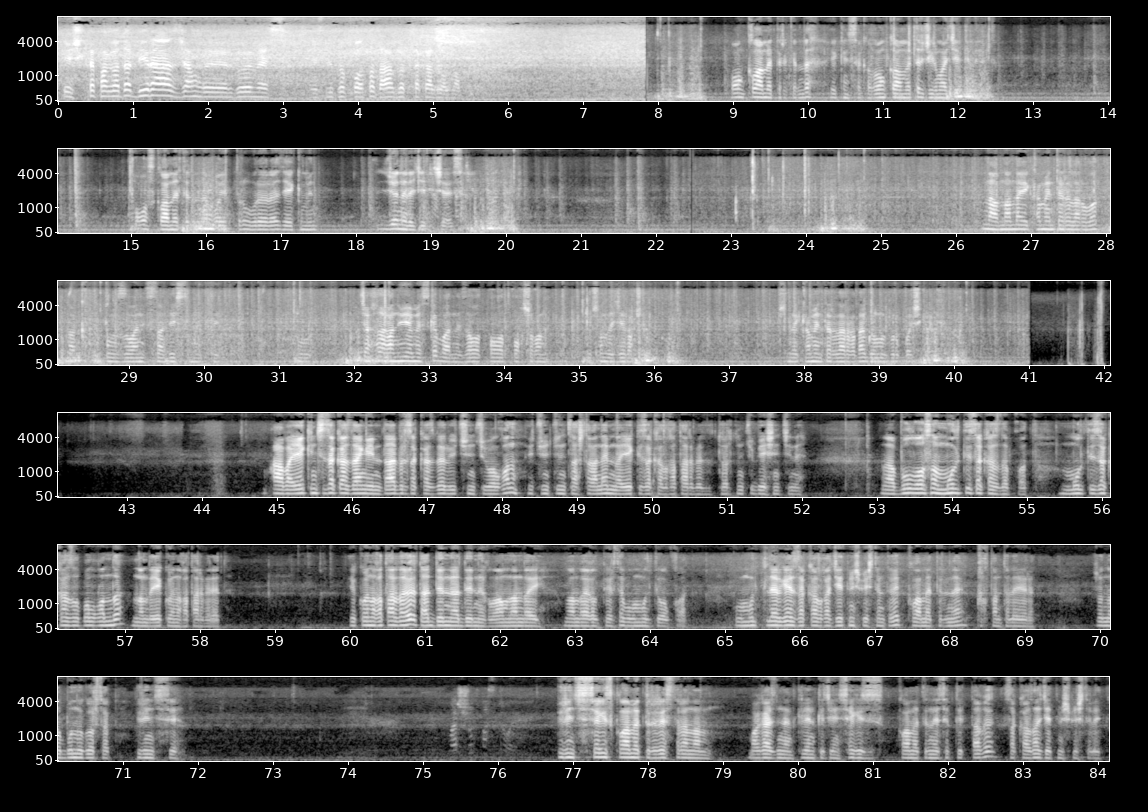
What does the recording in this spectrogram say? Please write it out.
Yeşilde pagoda biraz cangır gömez. Eski köp olsa daha köp sakaz olmaz. 10 kilometre ikinci sakaz 10 kilometre 27 minut. тоғыз километрден қойып ура бір екі минут жөн эле жетишебиз мына мынандай комментарийлар болот мына был звонит за десять минут дейді бұл жасаған үй эмес экен баягындай завод поводко окшогон ошондой жер окшойт ушундай комментарийларга да көңүл буруп коюш керек аба экинчи заказдан кийин дагы бир заказ берип үчүнчү болгон. Үчүнчүнү таштаганда мына эки заказ катары берди. Төртүнчү бешинчини мына бул болсо мульти заказ деп коет. Мульти заказ болгондо мындай экөөнү катары берет. Экөөнү катары да берет отдельный отдельный кылып. А мындай мындай кылып берсе бул мульти болуп калат. Бул мультилерге заказга жетимиш бештен төлөйт километрине кырктан төлөй берет. Ошондо буну көрсөк. Биринчиси биринчи сегиз километр ресторандан магазинден клиентке чейин сегиз километрин эсептейт дагы заказына жетимиш беш төлөйт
